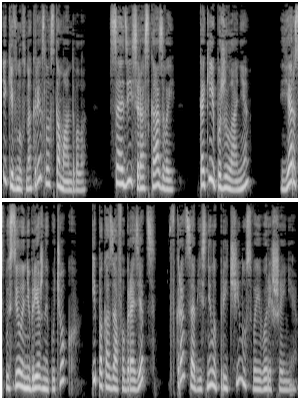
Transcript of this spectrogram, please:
и, кивнув на кресло, скомандовала. «Садись, рассказывай. Какие пожелания?» Я распустила небрежный пучок и, показав образец, вкратце объяснила причину своего решения.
